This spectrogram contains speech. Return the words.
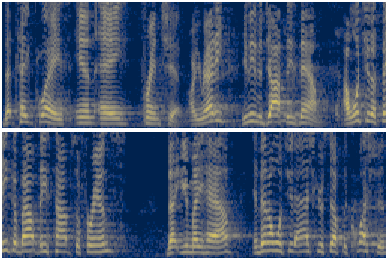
that take place in a friendship. Are you ready? You need to jot these down. I want you to think about these types of friends that you may have, and then I want you to ask yourself the question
